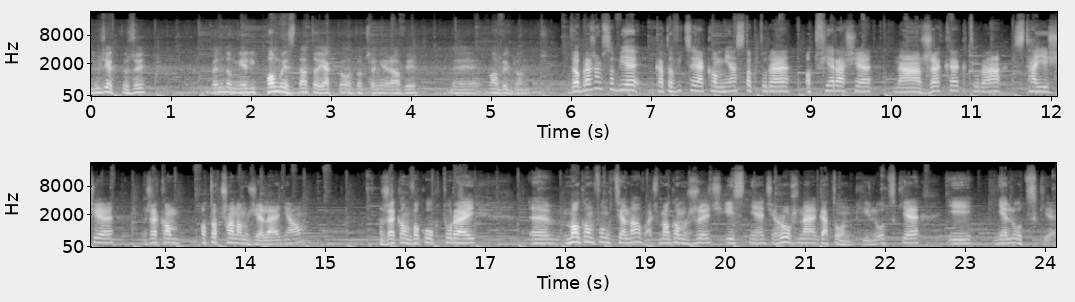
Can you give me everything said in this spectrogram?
Ludzie, którzy będą mieli pomysł na to, jak to otoczenie Rawy e, ma wyglądać. Wyobrażam sobie Katowice jako miasto, które otwiera się na rzekę, która staje się rzeką otoczoną zielenią, rzeką, wokół której y, mogą funkcjonować, mogą żyć, istnieć różne gatunki ludzkie i nieludzkie.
